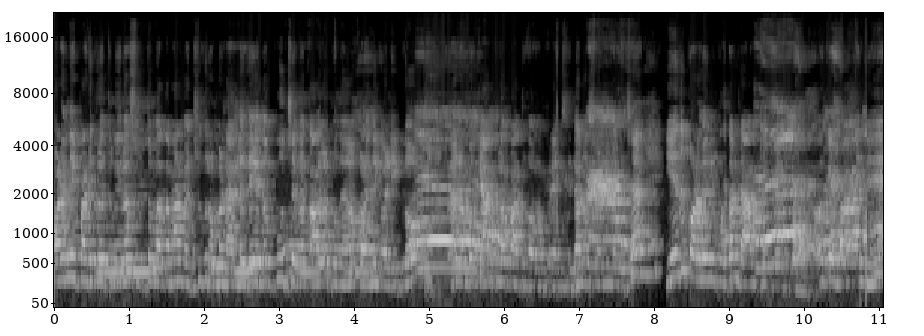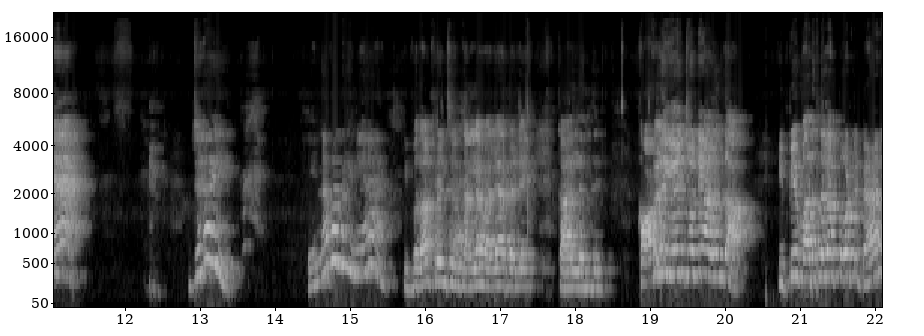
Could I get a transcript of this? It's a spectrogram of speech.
குழந்தை படுக்கிற துணியெல்லாம் சுத்தம் பத்தமா வச்சுக்கிறது ரொம்ப நல்லது. ஏதோ பூச்சி ஏதோ காலில் பூந்தா குழந்தைக்கு வலிக்கும். அதெல்லாம் ரொம்ப கேர்ஃபுல்லாக பார்த்துக்கோங்க ஃப்ரெண்ட்ஸ் இதான் நான் சொல்லி நினைச்சேன் எது குழந்தைங்களுக்கு கொடுத்தாலும் டாக்டர் ஓகே பாய் ஜெய் என்ன பண்றீங்க? இப்போதான் ஃப்ரெண்ட்ஸ் நல்லா விளையாடுறலே காலிலேருந்து காலைல சொல்லி அழுந்தா. இப்பயும் மருந்தெல்லாம் போட்டுட்டேன்.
